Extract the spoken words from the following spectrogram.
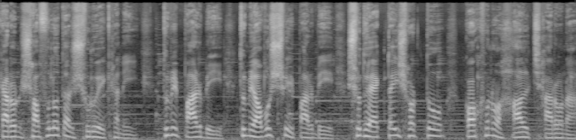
কারণ সফলতার শুরু এখানেই। তুমি পারবে, তুমি অবশ্যই পারবে। শুধু একটাই শর্ত কখনো হাল ছাড়ো না।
